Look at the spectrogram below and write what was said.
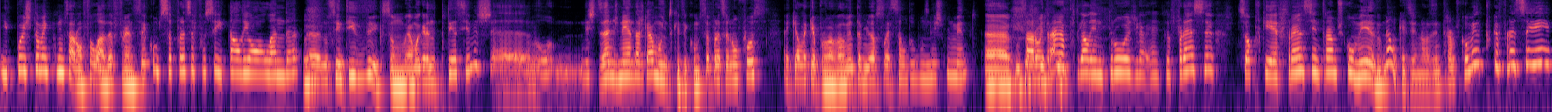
e depois também começaram a falar da França como se a França fosse a Itália ou a Holanda, uh, no sentido de que são, é uma grande potência, mas uh, nestes anos nem anda a jogar muito. Quer dizer, como se a França não fosse aquela que é provavelmente a melhor seleção do mundo neste momento. Uh, começaram a entrar, ah, Portugal entrou a jogar com a França só porque é a França entramos com medo. Não, quer dizer, nós entramos com medo porque a França é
